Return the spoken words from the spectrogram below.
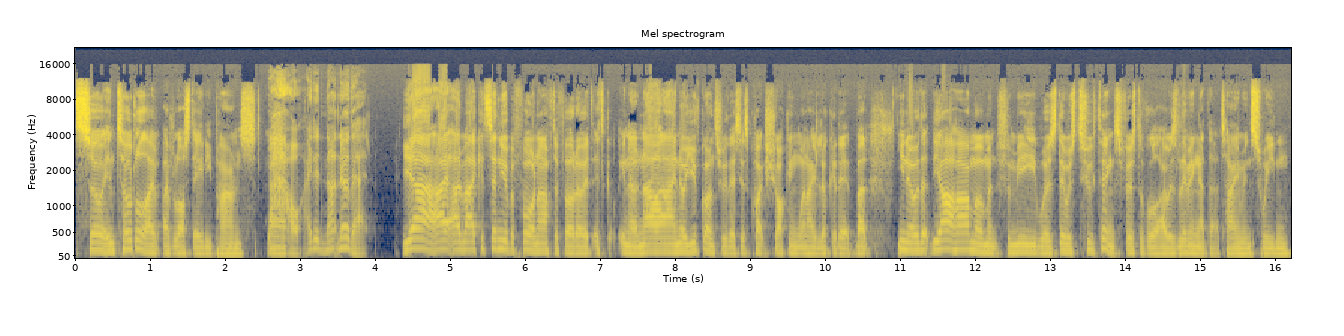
So in total I've I've lost 80 pounds. Wow, uh, I did not know that. Yeah, I, I, I could send you a before and after photo. It, it's you know now I know you've gone through this. It's quite shocking when I look at it. But you know that the aha moment for me was there was two things. First of all, I was living at that time in Sweden,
